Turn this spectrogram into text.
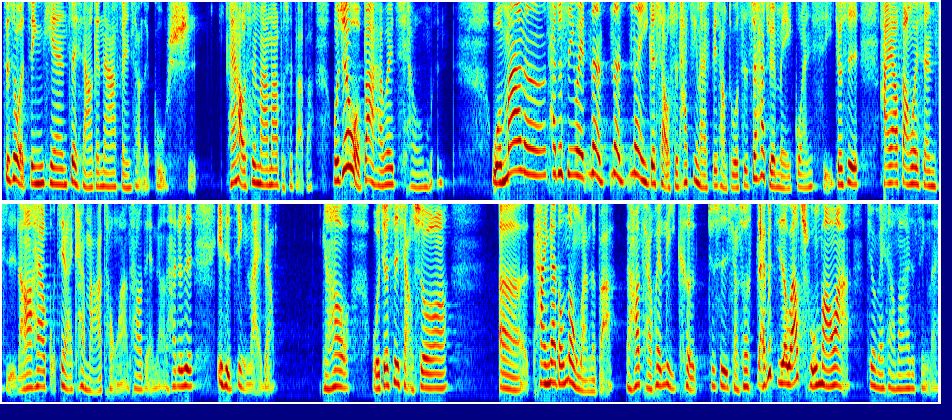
这是我今天最想要跟大家分享的故事。还好是妈妈，不是爸爸。我觉得我爸还会敲门。我妈呢，她就是因为那那那一个小时，她进来非常多次，所以她觉得没关系。就是她要放卫生纸，然后她要进来看马桶啊，她要怎样怎样，她就是一直进来这样。然后我就是想说，呃，她应该都弄完了吧，然后才会立刻就是想说来不及了，我要除毛啊。结果没想到妈妈就进来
